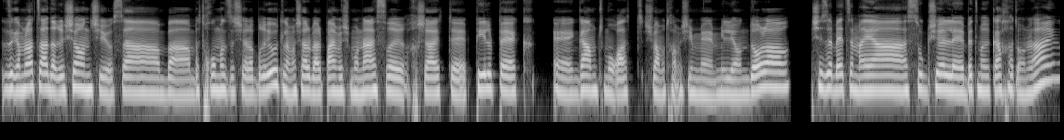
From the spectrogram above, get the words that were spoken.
זה גם לא הצעד הראשון שהיא עושה בתחום הזה של הבריאות, למשל ב-2018 היא רכשה את אה, פילפק, אה, גם תמורת 750 אה, מיליון דולר. שזה בעצם היה סוג של אה, בית מרקחת אונליין,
